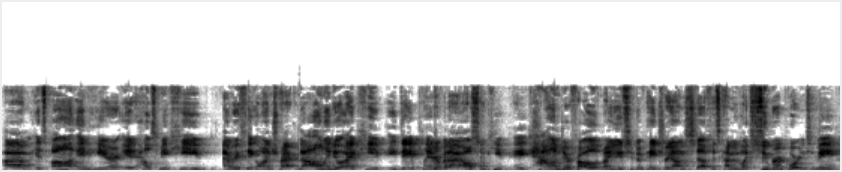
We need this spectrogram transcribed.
Um, it's all in here. It helps me keep everything on track. Not only do I keep a day planner, but I also keep a calendar for all of my YouTube and Patreon stuff. It's kind of like super important to me,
